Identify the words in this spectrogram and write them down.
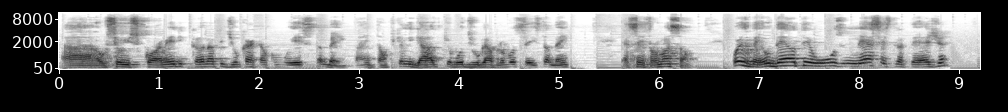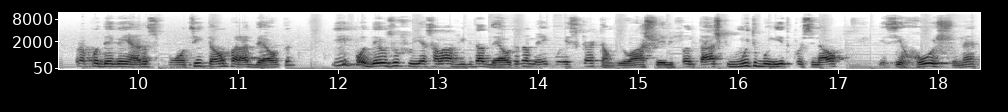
a, o seu score americano a pedir um cartão como esse também, tá? Então fica ligado que eu vou divulgar para vocês também essa informação. Pois bem, o Delta eu uso nessa estratégia para poder ganhar os pontos então para a Delta e poder usufruir essa Lavig da Delta também com esse cartão. Eu acho ele fantástico, muito bonito por sinal, esse roxo, né?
